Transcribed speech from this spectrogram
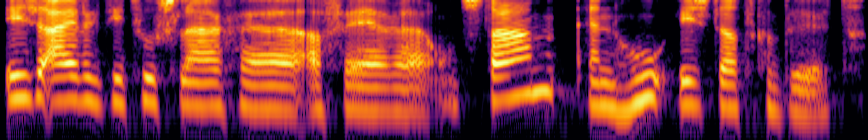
is eigenlijk die toeslagenaffaire ontstaan en hoe is dat gebeurd?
